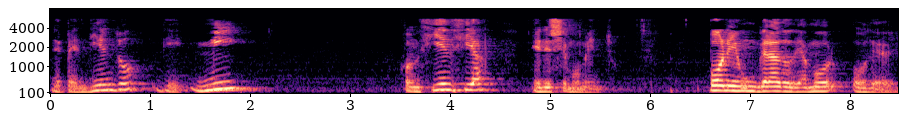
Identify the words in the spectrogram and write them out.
dependiendo de mi conciencia en ese momento. Pone un grado de amor o de...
